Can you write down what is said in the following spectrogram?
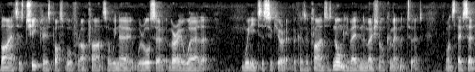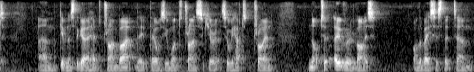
buy it as cheaply as possible for our clients, so we know we're also very aware that we need to secure it because a client has normally made an emotional commitment to it. Once they've said, um, given us the go ahead to try and buy it, they, they obviously want to try and secure it. So we have to try and not to over advise on the basis that um,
